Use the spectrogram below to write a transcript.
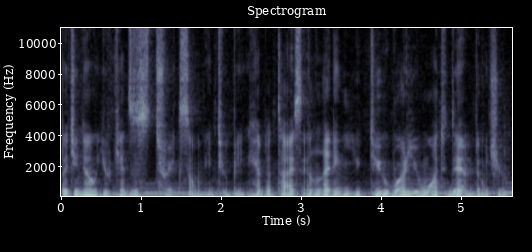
But you know, you can't just trick someone into being hypnotized and letting you do what you want to them, don't you?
